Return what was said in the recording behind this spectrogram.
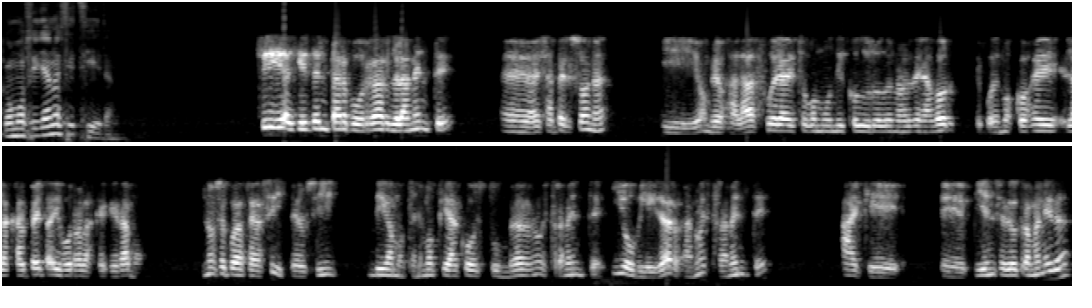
Como si ya no existiera. Sí, hay que intentar borrar de la mente eh, a esa persona y, hombre, ojalá fuera esto como un disco duro de un ordenador que podemos coger las carpetas y borrar las que queramos. No se puede hacer así, pero sí, digamos, tenemos que acostumbrar a nuestra mente y obligar a nuestra mente a que eh, piense de otra manera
